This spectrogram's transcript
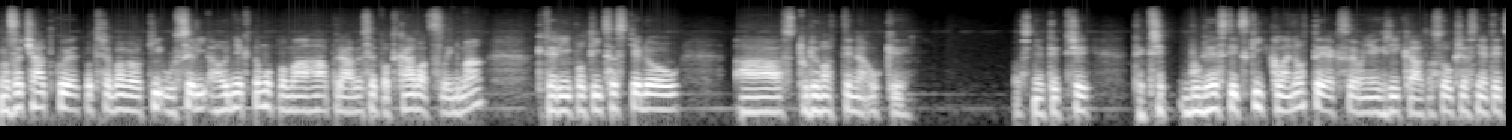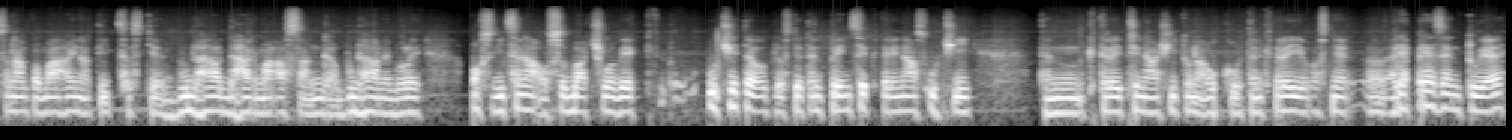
Na začátku je potřeba velký úsilí a hodně k tomu pomáhá právě se potkávat s lidma, který po té cestě jdou a studovat ty nauky. Vlastně ty tři, ty tři buddhistické klenoty, jak se o nich říká, to jsou přesně ty, co nám pomáhají na té cestě. Buddha, dharma a sanga. Buddha neboli osvícená osoba, člověk, učitel, prostě ten princip, který nás učí, ten, který přináší tu nauku, ten, který vlastně eh, reprezentuje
